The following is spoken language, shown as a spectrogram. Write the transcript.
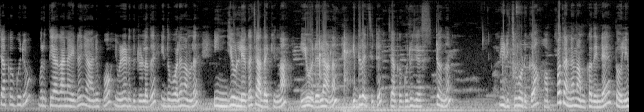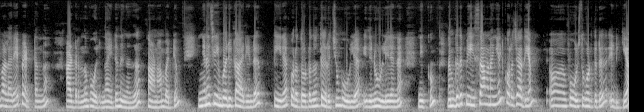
ചക്കക്കുരു വൃത്തിയാകാനായിട്ട് ഞാനിപ്പോൾ ഇവിടെ എടുത്തിട്ടുള്ളത് ഇതുപോലെ നമ്മൾ ഇഞ്ചി ഉള്ളിയൊക്കെ ചതയ്ക്കുന്ന ഈ ഉരലാണ്. ഇത് വെച്ചിട്ട് ചക്കക്കുരു ജസ്റ്റ് ഒന്ന് ഇടിച്ചു കൊടുക്കുക. അപ്പോൾ തന്നെ നമുക്കതിന്റെ തൊലി വളരെ പെട്ടെന്ന് അടർന്നു പോരുന്നതായിട്ട് നിങ്ങൾക്ക് കാണാൻ പറ്റും. ഇങ്ങനെ ചെയ്യുമ്പോൾ ഒരു കാര്യമുണ്ട്. തീരെ പുറത്തോട്ടൊന്നും തെറിച്ചും പോവില്ല. ഇതിന്റെ ഉള്ളിൽ തന്നെ നിൽക്കും. നമുക്കിത് പീസാവണമെങ്കിൽ കുറച്ചധികം ഫോഴ്സ് കൊടുത്തിട്ട് ഇടിക്കുക.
